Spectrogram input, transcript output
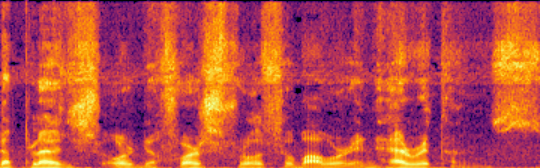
The pledge or the first fruits of our inheritance.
